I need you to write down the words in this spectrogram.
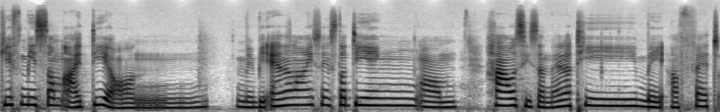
gives me some idea on maybe analyzing, studying um, how seasonality may affect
